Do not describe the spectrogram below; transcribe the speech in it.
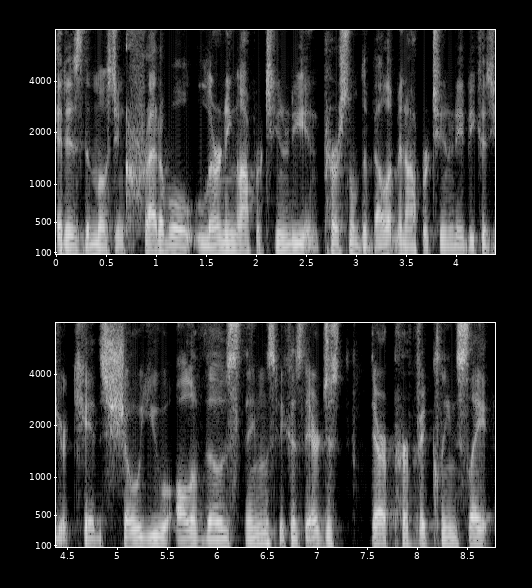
It is the most incredible learning opportunity and personal development opportunity because your kids show you all of those things because they're just, they're a perfect clean slate.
